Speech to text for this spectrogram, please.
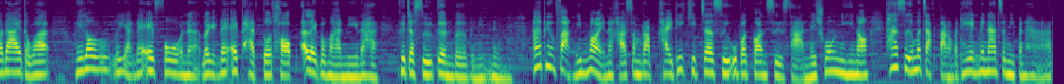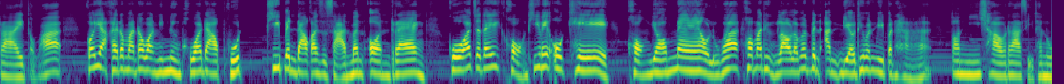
ก็ได้แต่ว่า เฮ้ยเราเราอยากได้ iPhone อะเราอยากได้ iPad ตัวท็อปอะไรประมาณนี้นะคะ คือจะซื้อเกินเบอร์ไปนิดนึงอะพิมพ์ฝากนิดหน่อยนะคะสำหรับใครที่คิดจะซื้ออุปกรณ์สื่อสารในช่วงนี้เนาะถ้าซื้อมาจากต่างประเทศไม่น่าจะมีปัญหาอะไร แต่ว่าก็อยากให้ระมัดระวังนิดนึงเพราะว่าดาวพุธที่เป็นดาวการสื่อสารมันอ่อนแรงกลัวว่าจะได้ของที่ไม่โอเค ของย้อมแมวหรือว่าพอมาถึงเราแล้วมันเป็นอันเดียวที่มันมีปัญหา ตอนนี้ชาวราศีธนู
